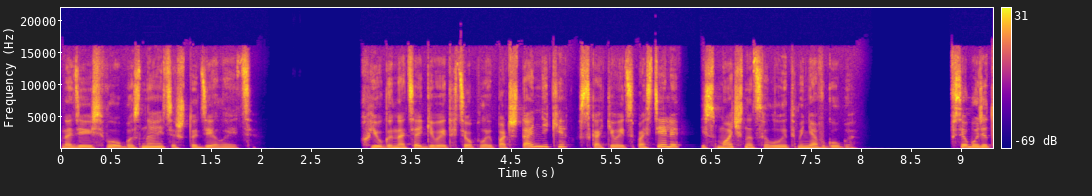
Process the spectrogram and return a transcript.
Надеюсь, вы оба знаете, что делаете. Хьюго натягивает теплые подштанники, вскакивает с постели и смачно целует меня в губы. «Все будет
